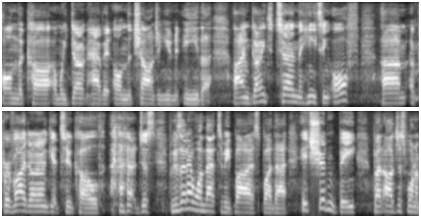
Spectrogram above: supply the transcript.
on the car and we don't have it on the charging unit either. I'm going to turn the heating off, um, provided I don't get too cold, just because I don't want that to be biased by that. It shouldn't be, but I just want to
